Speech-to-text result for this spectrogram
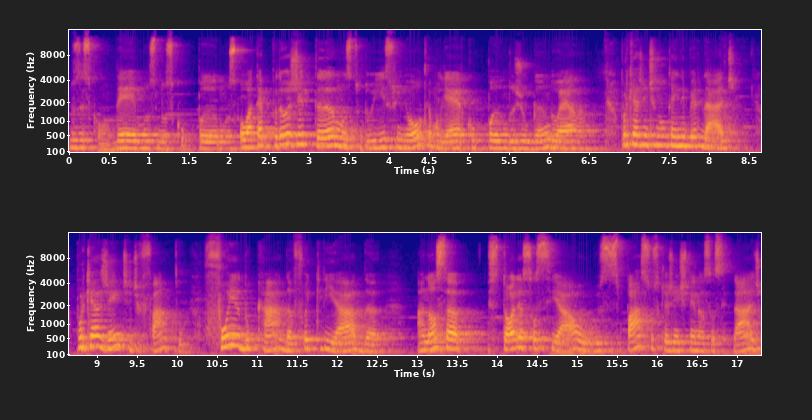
nos escondemos, nos culpamos ou até projetamos tudo isso em outra mulher, culpando, julgando ela, porque a gente não tem liberdade. Porque a gente, de fato, foi educada, foi criada, a nossa história social, os espaços que a gente tem na sociedade,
